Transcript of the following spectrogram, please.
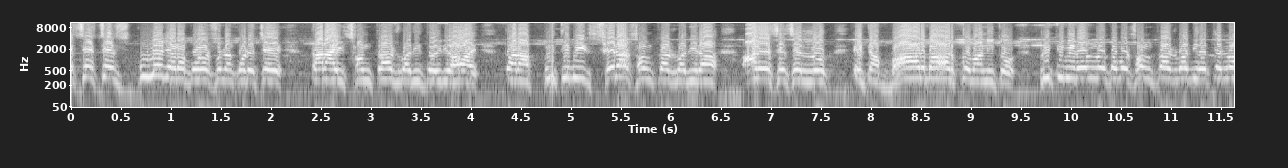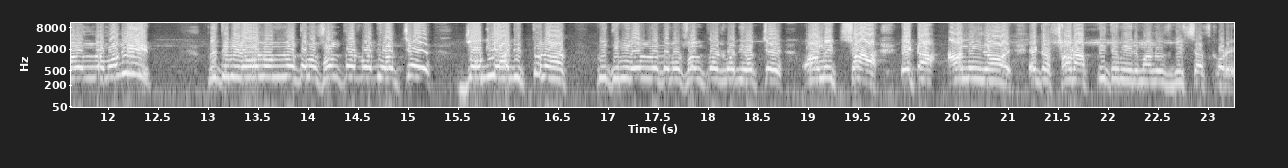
এস এস এর স্কুলে যারা পড়াশোনা করেছে, তারাই সন্ত্রাসবাদী তৈরি হয়। তারা পৃথিবীর সেরা সন্ত্রাসবাদীরা আর এস এস এর লোক। এটা বারবার প্রমাণিত। পৃথিবীর অন্যতম সন্ত্রাসবাদী হচ্ছে নরেন্দ্র মোদী। পৃথিবীর অন্যতম সন্ত্রাসবাদী হচ্ছে যোগী আদিত্যনাথ। পৃথিবীর অন্যতম সন্ত্রাসবাদী হচ্ছে অমিত শাহ। এটা আমি নয়, এটা সারা পৃথিবীর মানুষ বিশ্বাস করে।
